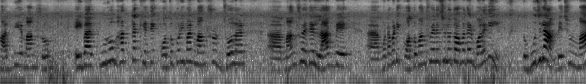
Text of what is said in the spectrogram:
ভাত দিয়ে মাংস। এইবার পুরো ভাতটা খেতে কত পরিমাণ মাংসর ঝোল আর মাংস এদের লাগবে মোটামুটি কত মাংস এনেছিল তো আমাদের বলেনি? তো বুঝলাম, বেচুর মা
